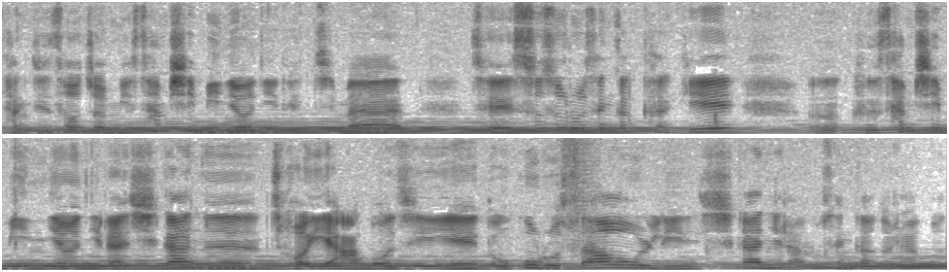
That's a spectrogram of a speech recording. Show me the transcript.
당진 서점이 32년이 됐지만 제 스스로 생각하기에 어, 그 32년이란 시간은 저희 아버지의 노고로 쌓아 올린 시간이라고 생각을 하거든요.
